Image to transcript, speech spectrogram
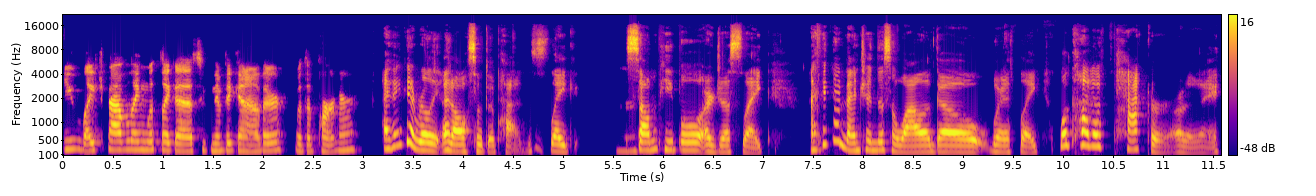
Do you like traveling with like a significant other, with a partner? I think it really it also depends. Like mm-hmm. some people are just like I think I mentioned this a while ago with like what kind of packer are they?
